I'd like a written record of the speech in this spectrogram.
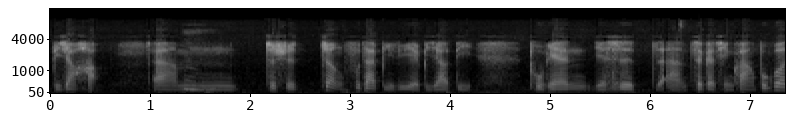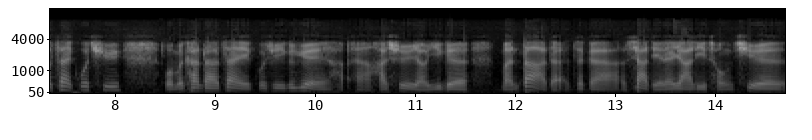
比较好，嗯，就是正负债比率也比较低。普遍也是啊这个情况，不过在过去我们看到，在过去一个月啊还是有一个蛮大的这个下跌的压力，从七月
